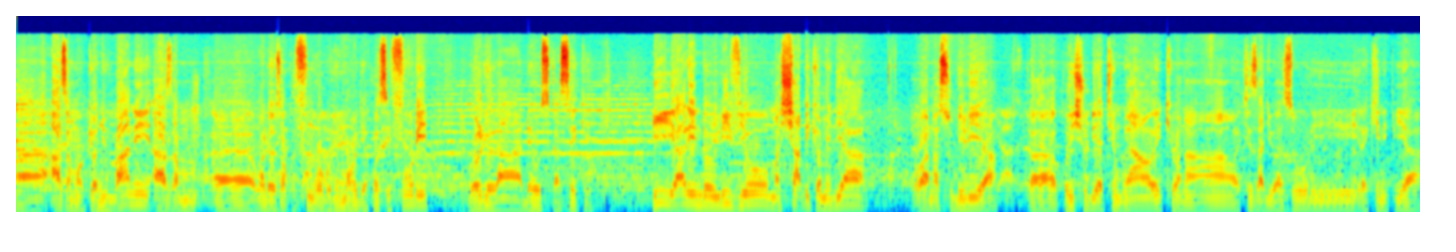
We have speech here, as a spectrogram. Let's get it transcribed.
Uh, Azam wakiwa nyumbani, Azam uh, waliweza kufungwa goli moja kwa sifuri, goli la Deus Kaseke. Hii hali ndio ilivyo, mashabiki wamejaa wanasubiria uh, kuishuhudia timu yao ikiwa na wachezaji wazuri, lakini pia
